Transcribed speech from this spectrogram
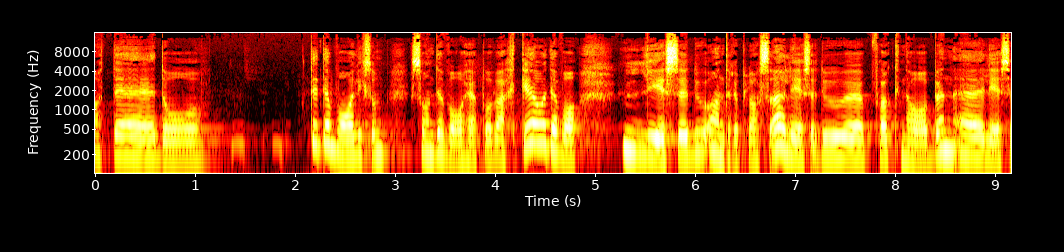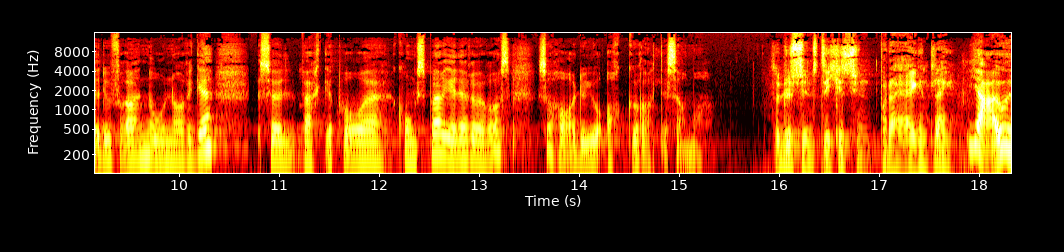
At det, da det, det, var liksom sånn det var her på verket. Og det var Leser du andre plasser, leser du fra Knaben, leser du fra Nord-Norge, Sølvverket på Kongsberg eller Røros, så har du jo akkurat det samme. Så du syns ikke synd på deg, egentlig? Ja, jo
